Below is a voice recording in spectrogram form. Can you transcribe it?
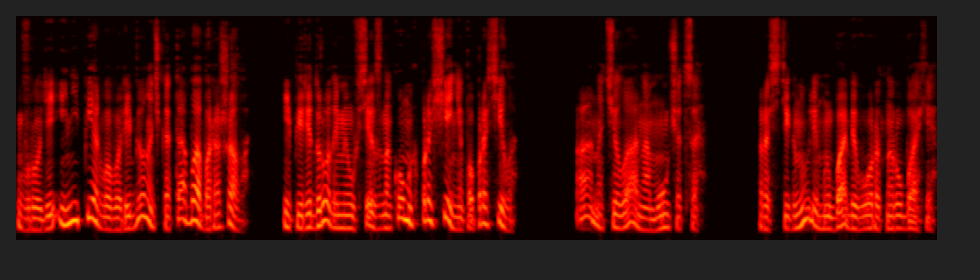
Вроде и не первого ребеночка та баба рожала, и перед родами у всех знакомых прощения попросила. А начала она мучаться. Расстегнули мы бабе ворот на рубахе,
